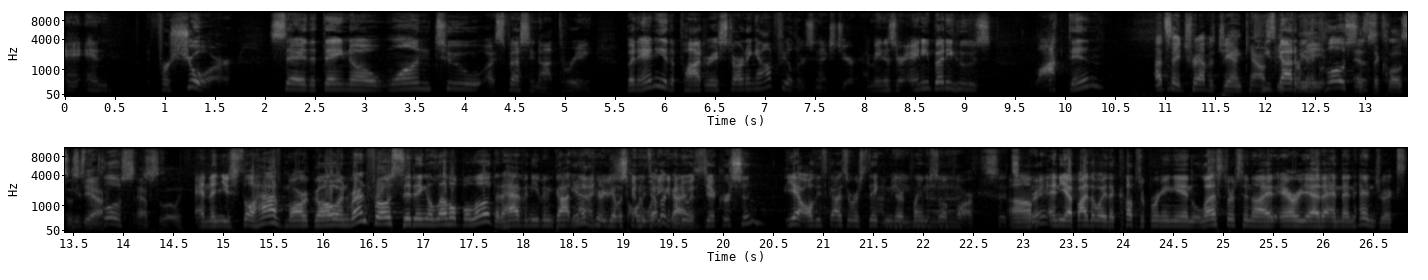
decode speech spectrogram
and and for sure say that they know one, two, especially not three, but any of the Padres starting outfielders next year. I mean, is there anybody who's locked in? I'd say Travis Jankowski. He's gotta for be the closest. Is the closest. He's the yeah, closest. absolutely. And then you still have Margot and Renfroe sitting a level below that haven't even gotten Yeah, up here yet with all gonna, these what are other you gonna do guys. with Dickerson? Yeah, all these guys who are staking their mean, claims so uh, far. it's- it's um, great. and yeah, by the way, the Cubs are bringing in Lester tonight, Arrieta, and then Hendricks.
